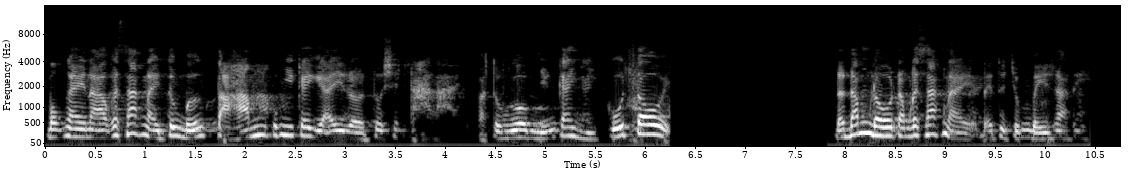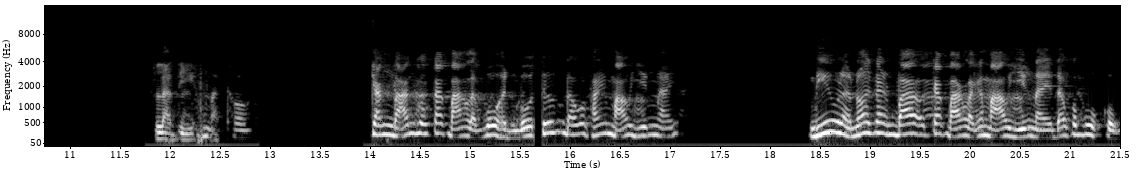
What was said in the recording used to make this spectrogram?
Một ngày nào cái xác này tôi mượn tạm cũng như cây gậy rồi tôi sẽ trả lại. Và tôi gom những cái gì của tôi đã đắm đô trong cái xác này để tôi chuẩn bị ra đi. Là điển mà thôi căn bản của các bạn là vô hình vô tướng đâu có phải mạo diện này. Nếu là nói các bạn, các bạn là cái mạo diện này đâu có vô cùng.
